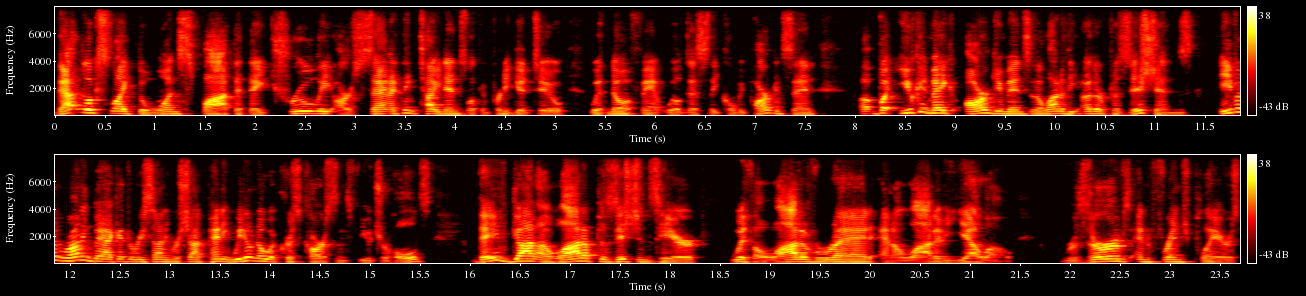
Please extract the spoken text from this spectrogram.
That looks like the one spot that they truly are set. I think tight ends looking pretty good too with Noah Fant, Will Dissly, Colby Parkinson. Uh, but you can make arguments in a lot of the other positions, even running back after resigning Rashad Penny. We don't know what Chris Carson's future holds. They've got a lot of positions here with a lot of red and a lot of yellow, reserves and fringe players.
